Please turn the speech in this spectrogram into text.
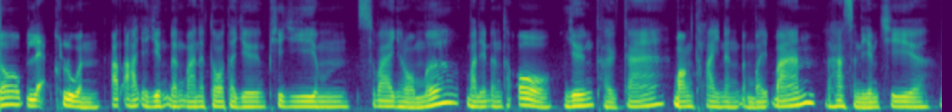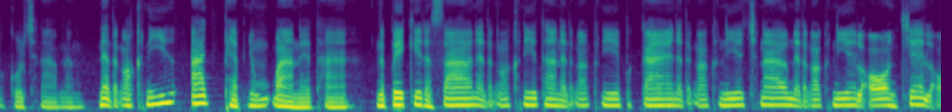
លោភលាក់ខ្លួនអត់អាចឲ្យយើងដឹងបានតតែយើងព្យាយាមស្វែងរកមើលបានយើងដឹងថាអូយើងត្រូវការបង់ថ្លៃនឹងដើម្បីបានរហស្សនាមជាបុគ្គលឆ្នើមនឹងអ្នកទាំងអស់គ្នាអាចប្រាប់ខ្ញុំបានទេថានៅពេលគេរសើរអ្នកទាំងអស់គ្នាថាអ្នកទាំងអស់គ្នាប្រកែអ្នកទាំងអស់គ្នាឆ្នើមអ្នកទាំងអស់គ្នាល្អអញ្ចេះល្អ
